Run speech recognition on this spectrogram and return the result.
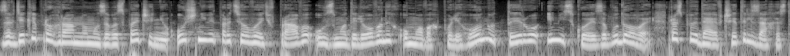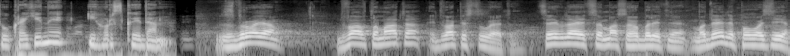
Завдяки програмному забезпеченню учні відпрацьовують вправи у змодельованих умовах полігону, тиру і міської забудови, розповідає вчитель захисту України Ігор Скидан. Зброя, два автомата і два пістолети. Це є масогабаритні моделі по вазі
